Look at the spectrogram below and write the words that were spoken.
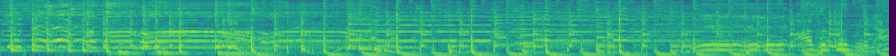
જ છે સદાનો એ આજ દુનિયાને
